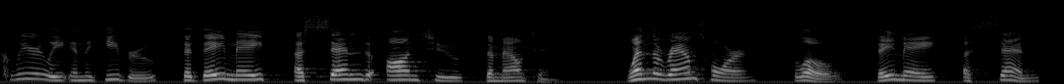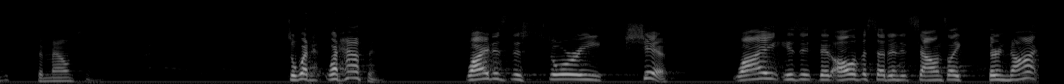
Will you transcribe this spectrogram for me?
clearly in the Hebrew that they may ascend onto the mountain. When the ram's horn blows, they may ascend the mountain. So, what, what happens? Why does this story shift? Why is it that all of a sudden it sounds like they're not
